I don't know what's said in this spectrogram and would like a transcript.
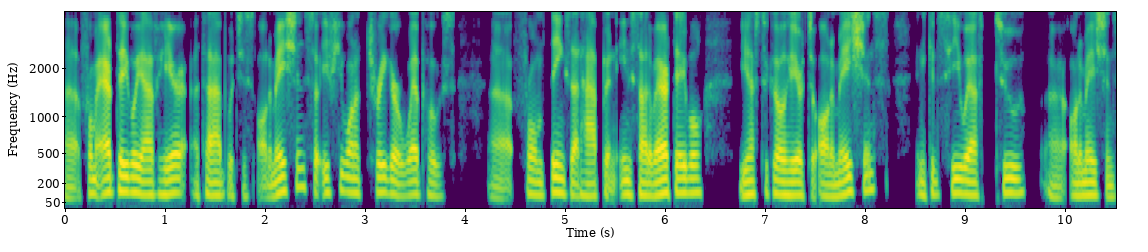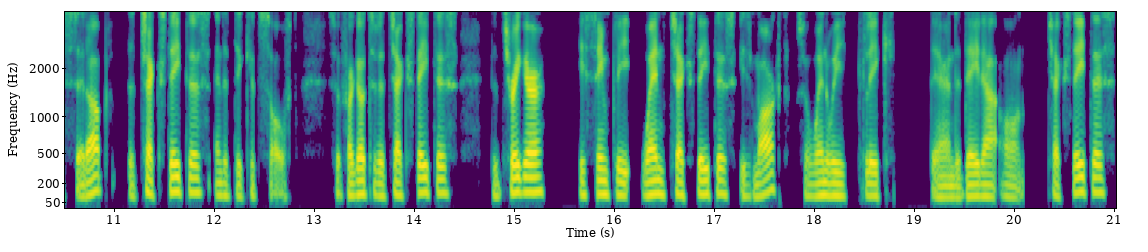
uh, from Airtable, you have here a tab which is automation. So if you want to trigger webhooks uh, from things that happen inside of Airtable, you have to go here to automations and you can see we have two uh, automations set up, the check status and the ticket solved. So if I go to the check status, the trigger is simply when check status is marked. So when we click there in the data on check status,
